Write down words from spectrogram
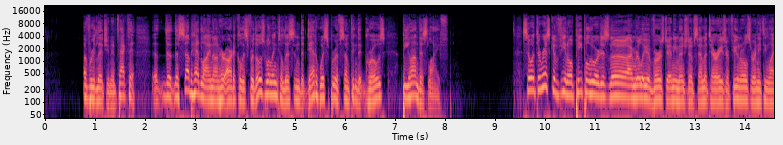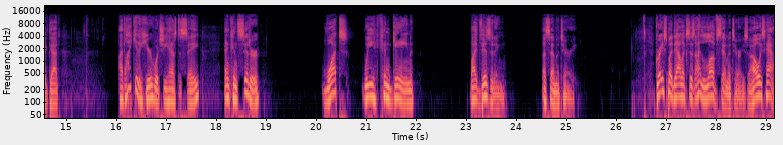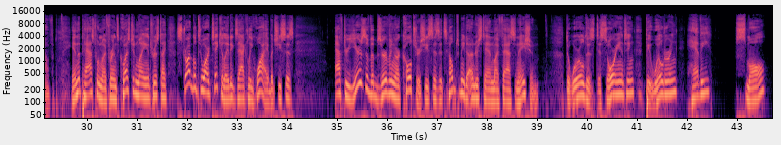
of religion. In fact, the, the, the subheadline on her article is For those willing to listen, the dead whisper of something that grows beyond this life. So, at the risk of, you know, people who are just, uh, I'm really averse to any mention of cemeteries or funerals or anything like that, I'd like you to hear what she has to say and consider what we can gain by visiting a cemetery. Grace Bydalek says, I love cemeteries. I always have. In the past, when my friends questioned my interest, I struggled to articulate exactly why, but she says, After years of observing our culture, she says it's helped me to understand my fascination. The world is disorienting, bewildering, heavy, small.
